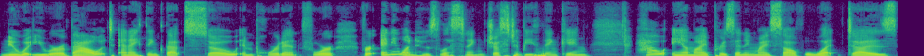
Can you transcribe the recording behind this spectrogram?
knew what you were about, and I think that's so important for for anyone who's listening just to be thinking how am I presenting myself? What does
